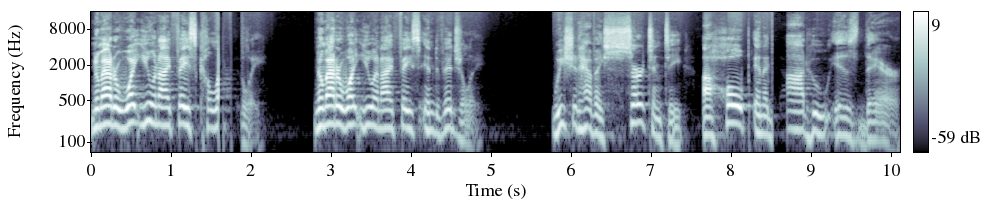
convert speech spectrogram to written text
No matter what you and I face collectively, no matter what you and I face individually, we should have a certainty a hope in a God who is there.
